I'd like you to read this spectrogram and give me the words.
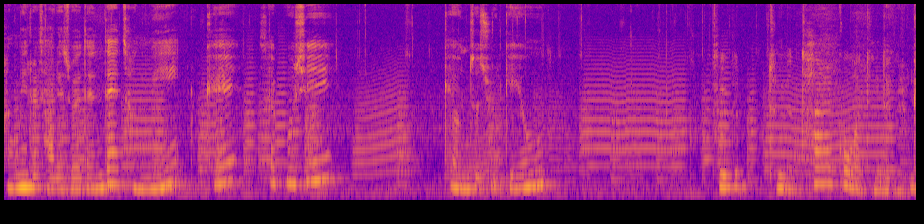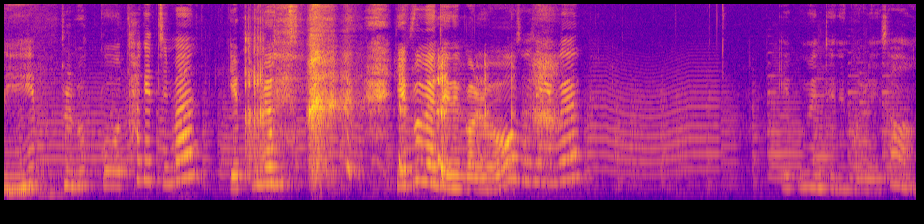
장미를 잘 해줘야 되는데, 장미 이렇게 살포시 이렇게 얹어줄게요. 불 붙으면 탈 것 같은데 그렇게. 네, 불 붙고 타겠지만, 예쁘면, 예쁘면 되는 걸로. 선생님은 예쁘면 되는 걸로 해서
